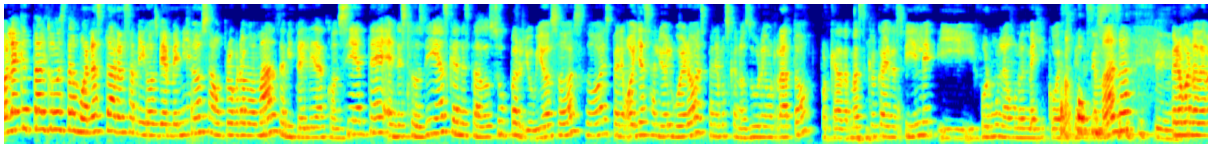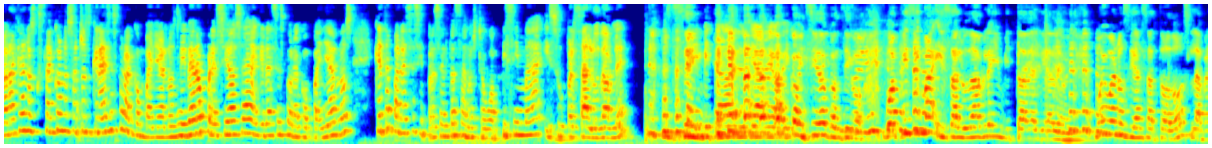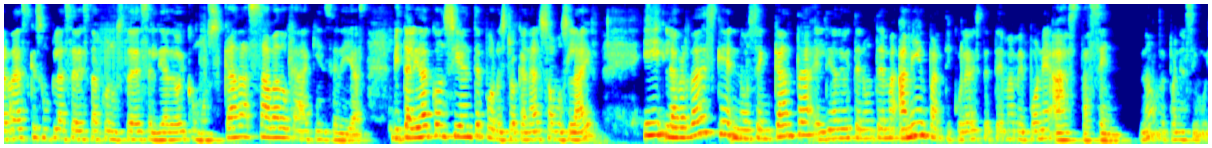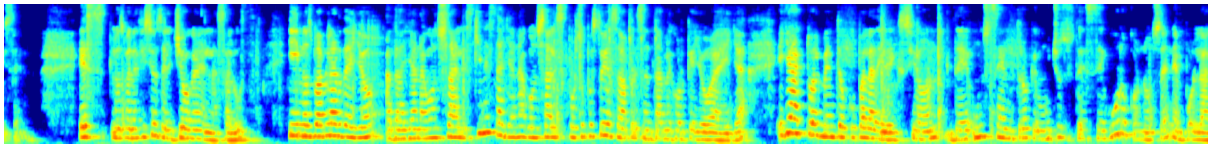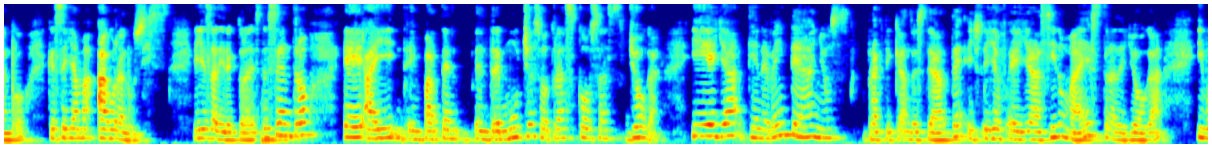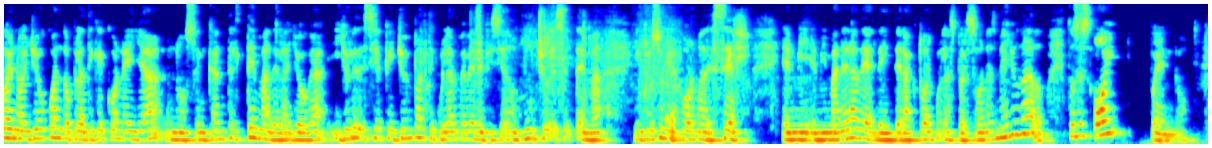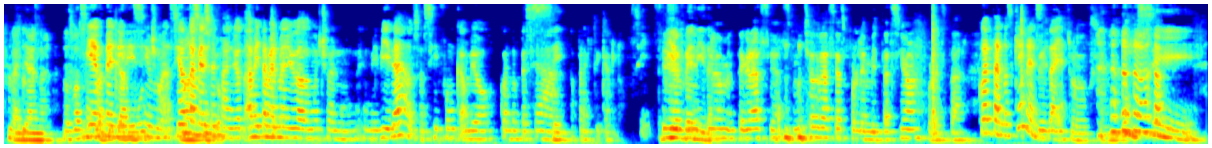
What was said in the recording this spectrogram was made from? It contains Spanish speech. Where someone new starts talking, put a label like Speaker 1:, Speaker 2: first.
Speaker 1: Hola, ¿qué tal? ¿Cómo están? Buenas tardes amigos, bienvenidos a un programa más de Vitalidad Consciente en estos días que han estado súper lluviosos, ¿no? hoy ya salió el güero, esperemos que nos dure un rato, porque además creo que hay desfile y, Fórmula 1 en México este fin de semana. Pero bueno, de verdad que a los que están con nosotros, gracias por acompañarnos. Mi Vero Preciosa, gracias por acompañarnos. ¿Qué te parece si presentas a nuestra guapísima y súper saludable invitada del día de hoy?
Speaker 2: Coincido contigo, guapísima y saludable invitada del día de hoy. Muy buenos días a todos. La verdad es que es un placer estar con ustedes el día de hoy, como cada sábado, cada 15 días. Vitalidad Consciente por nuestro canal Somos Live. Y la verdad es que nos encanta el día de hoy tener un tema, a mí en particular este tema me pone hasta zen, ¿no? Me pone así muy zen. Es los beneficios del yoga en la salud. Y nos va a hablar de ello a Dayana González. ¿Quién es Dayana González? Por supuesto, ella se va a presentar mejor que yo a ella. Ella actualmente ocupa la dirección de un centro que muchos de ustedes seguro conocen en Polanco, que se llama Agora Lucis. Ella es la directora de este centro. Eh, ahí imparten, entre muchas otras cosas, yoga. Y ella tiene 20 años practicando este arte. Ella, ella ha sido maestra de yoga y bueno, yo cuando platiqué con ella nos encanta el tema de la yoga y yo le decía que yo en particular me he beneficiado mucho de ese tema, incluso en mi forma de ser, en mi, en mi manera de, de interactuar con las personas, me ha ayudado. Entonces hoy bueno, Dayana, nos vas a mucho
Speaker 1: Yo también soy fan. a mí también me ha ayudado mucho en, en, mi vida. O sea, sí fue un cambio cuando empecé a, a practicarlo. Sí.
Speaker 3: Bienvenida. Gracias. Muchas gracias por la invitación, por esta.
Speaker 1: Cuéntanos, ¿quién es Dayana?
Speaker 3: Introducción. sí.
